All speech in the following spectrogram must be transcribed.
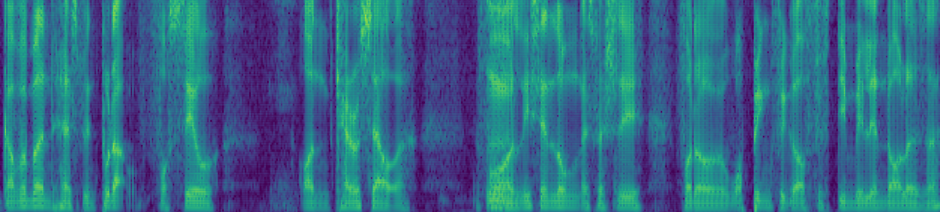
government has been put up for sale on Carousell uh, for Mm. Lee Hsien Loong, especially for the whopping figure of fifty million dollars. Huh?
